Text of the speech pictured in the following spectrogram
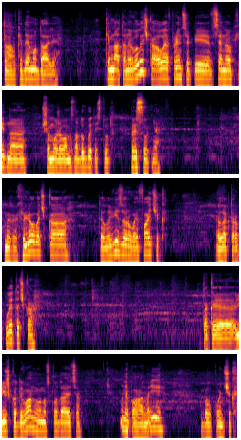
так, ідемо далі. Кімната невеличка, але в принципі все необхідне, що може вам знадобитись, тут присутня. Микрохвильовочка, телевізор, вайфайчик, електроплиточка. Таке ліжко диван воно складається. Ну, непогано. І балкончик.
